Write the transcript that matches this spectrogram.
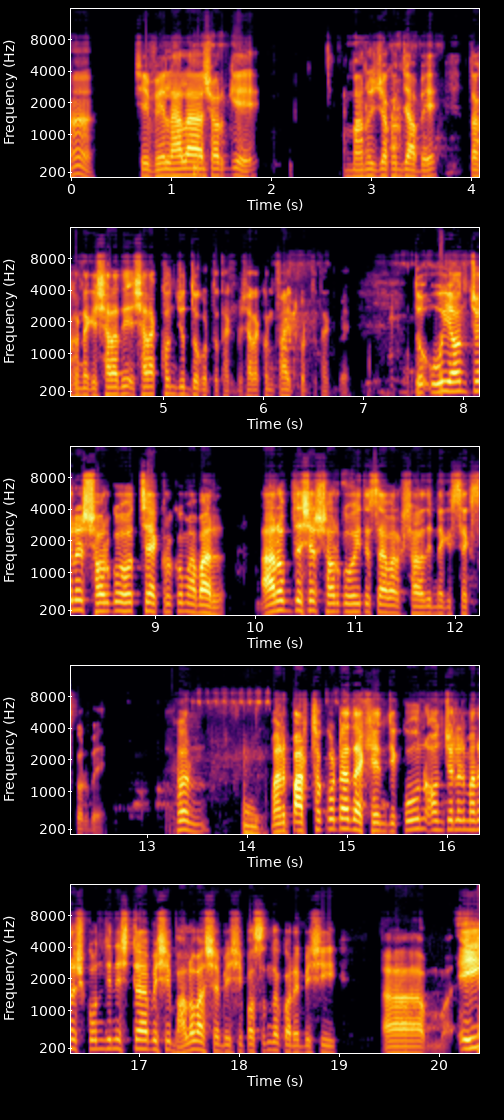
হ্যাঁ? সেই ভেলহালা হুম, স্বর্গে মানুষ যখন যাবে তখন নাকি সারাদি সারাক্ষণ যুদ্ধ করতে থাকবে, সারাক্ষণ ফাইট করতে থাকবে। তো ওই অঞ্চলের স্বর্গ হচ্ছে একরকম আবার আরব দেশের স্বর্গ হইতেছে আবার সারাদিন নাকি সেক্স করবে। এখন হুম, মানে পার্থক্যটা দেখেন যে কোন অঞ্চলের মানুষ কোন জিনিসটা বেশি ভালোবাসে, বেশি পছন্দ করে, বেশি আ এই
